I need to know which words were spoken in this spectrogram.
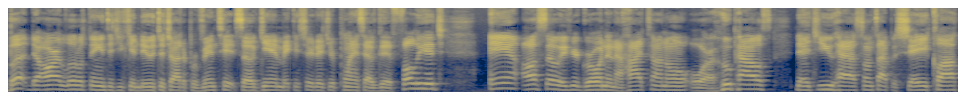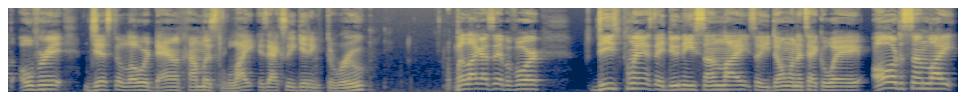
but there are little things that you can do to try to prevent it. So, again, making sure that your plants have good foliage. And also, if you're growing in a high tunnel or a hoop house, that you have some type of shade cloth over it just to lower down how much light is actually getting through. But like I said before, these plants they do need sunlight, so you don't want to take away all the sunlight.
